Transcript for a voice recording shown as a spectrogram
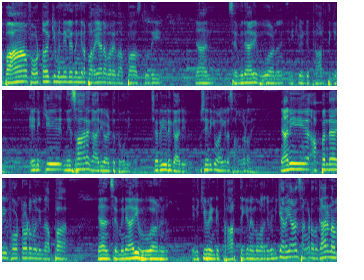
അപ്പോൾ ആ ഫോട്ടോയ്ക്ക് മുന്നിൽ ഇങ്ങനെ പറയാനാ പറയുന്നത് അപ്പ സ്തുതി ഞാൻ സെമിനാരി പോവാണ്. എനിക്ക് വേണ്ടി പ്രാർത്ഥിക്കണം. എനിക്ക് നിസാര കാര്യമായിട്ട് തോന്നി. ചെറിയൊരു കാര്യം. പക്ഷെ എനിക്ക് ഭയങ്കര സങ്കടമായി. ഞാൻ ഈ അപ്പന്റെ ഈ ഫോട്ടോയുടെ മുന്നിൽ അപ്പ ഞാൻ സെമിനാരി പോവാണ്. എനിക്ക് വേണ്ടി പ്രാർത്ഥിക്കണം എന്ന് പറഞ്ഞു എനിക്കറിയാൻ സങ്കടം കാരണം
